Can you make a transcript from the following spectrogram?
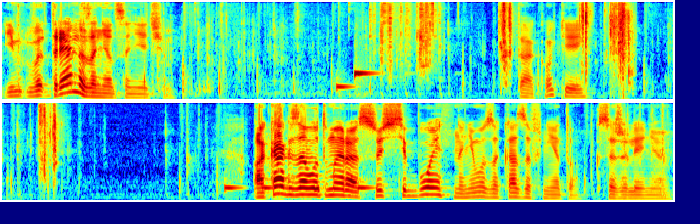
Им вот реально заняться нечем. Так, окей. А как зовут мэра Суссибой? На него заказов нету, к сожалению.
